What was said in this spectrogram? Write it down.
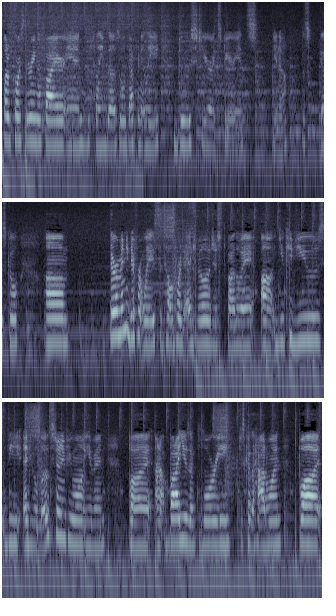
But of course, the Ring of Fire and the Flame Gloves will definitely boost your experience. You know, that's that's cool. Um, there are many different ways to teleport to Edgeville. Just by the way, uh, you could use the Edgeville Lodestone if you want, even. But but I use a Glory just because I had one. But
